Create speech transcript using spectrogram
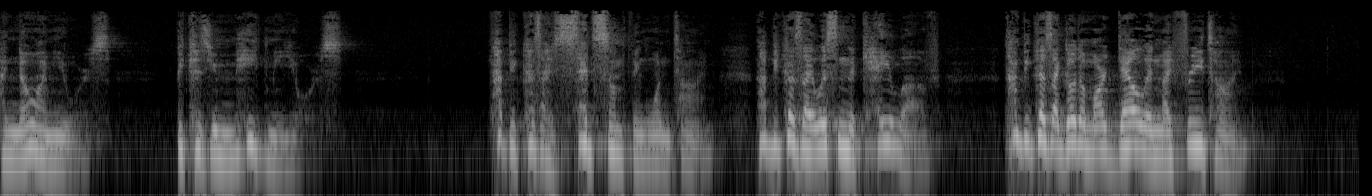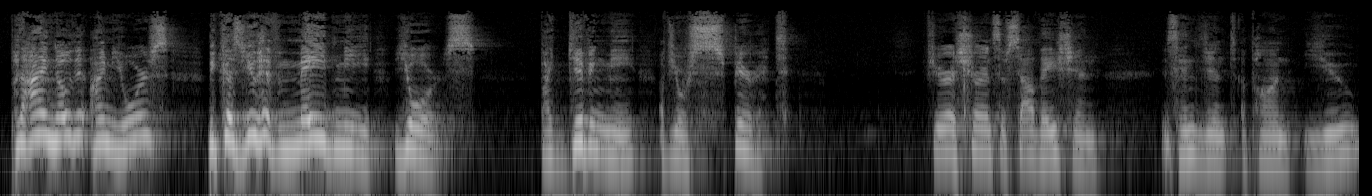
I know I'm yours because you made me yours. Not because I said something one time, not because I listened to K Love, not because I go to Mardel in my free time, but I know that I'm yours because you have made me yours by giving me of your spirit. If your assurance of salvation is hinged upon you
